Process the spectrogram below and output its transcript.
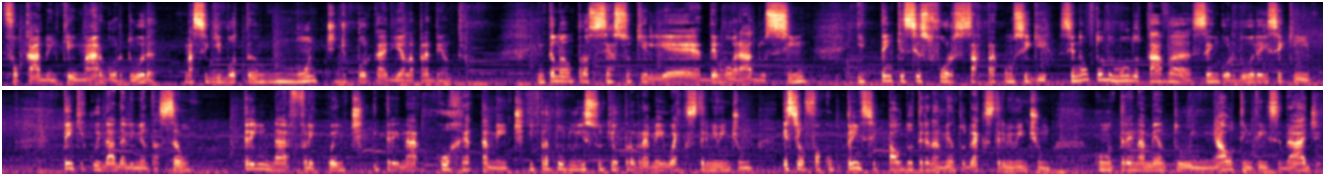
focado em queimar gordura, mas seguir botando um monte de porcaria lá para dentro. Então é um processo que ele é demorado sim e tem que se esforçar para conseguir, senão todo mundo tava sem gordura e sequinho. Tem que cuidar da alimentação, treinar frequente e treinar corretamente. E para tudo isso que eu programei o Extreme 21. Esse é o foco principal do treinamento do Extreme 21. Com o treinamento em alta intensidade,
